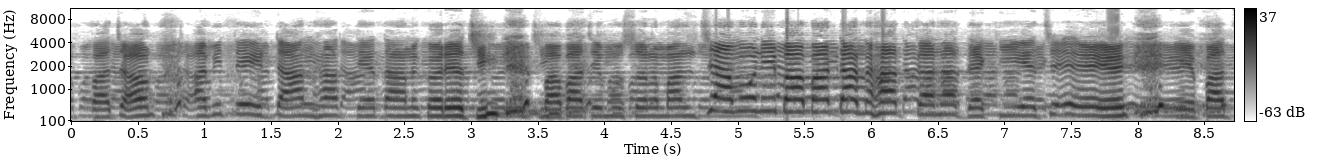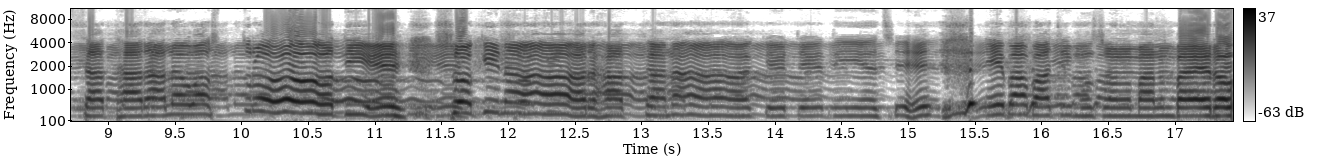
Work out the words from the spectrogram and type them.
আব্বা যাও আমি তো এই ডান হাতে দান করেছি। বাবাজি মুসলমান, যেমনই বাবা ডান হাত কানা দেখিয়েছে, এ বাচ্চা ধারালো অস্ত্র দিয়ে সকিনার হাতখানা কেটে দিয়েছে। এ বাবাজি মুসলমান বাইরেও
